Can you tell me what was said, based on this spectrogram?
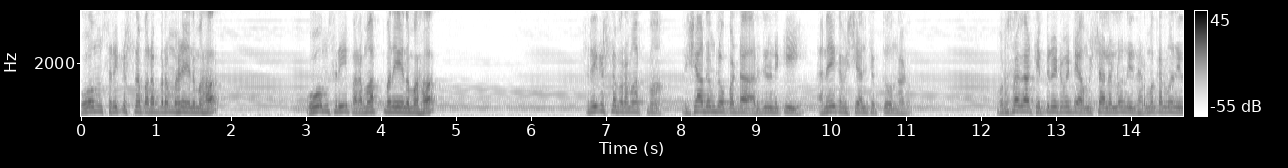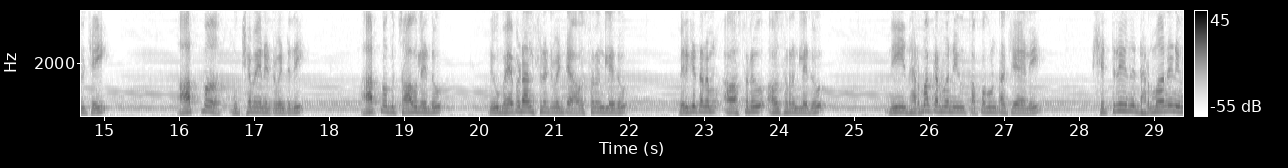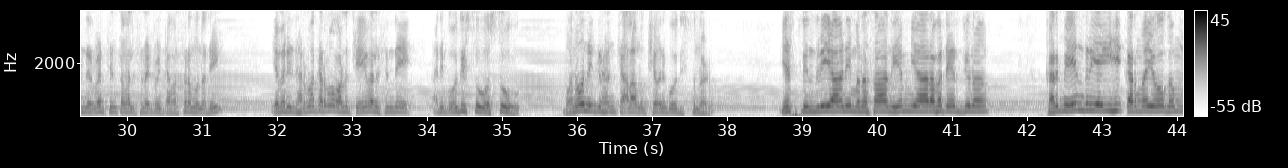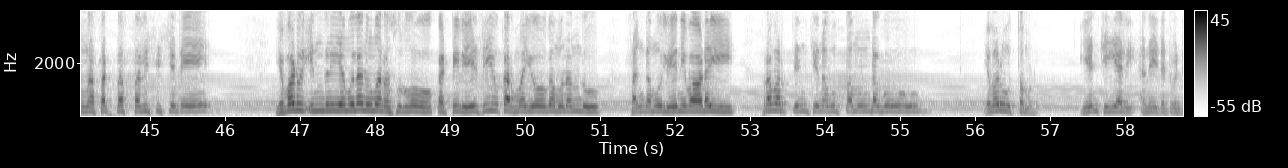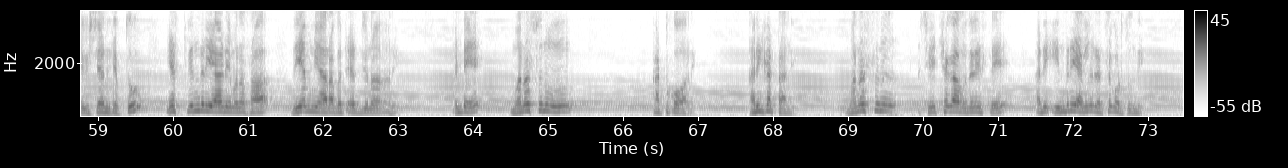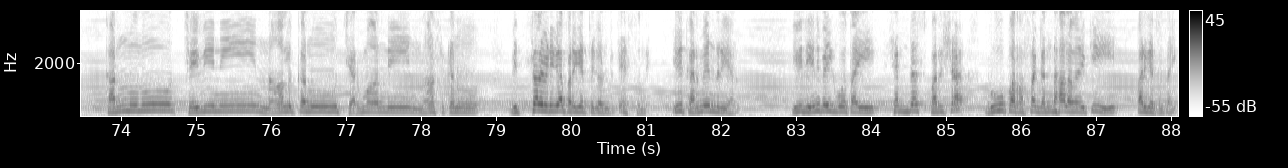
ఓం శ్రీకృష్ణ పరబ్రహ్మణే నమ. ఓం శ్రీ పరమాత్మనే నమ. శ్రీకృష్ణ పరమాత్మ విషాదంలో పడ్డ అర్జునునికి అనేక విషయాలు చెప్తూ ఉన్నాడు. వరుసగా చెప్పినటువంటి అంశాలలో నీ ధర్మకర్మ నీవు చేయి ఆత్మ ముఖ్యమైనటువంటిది. ఆత్మకు చావు లేదు. నువ్వు భయపడాల్సినటువంటి అవసరం లేదు. పెరిగితనం అవసరం అవసరం లేదు. నీ ధర్మకర్మ నీవు తప్పకుండా చేయాలి. క్షత్రియుని ధర్మాన్ని నీవు నిర్వర్తించవలసినటువంటి అవసరం ఉన్నది. ఎవరి ధర్మకర్మ వాళ్ళు చేయవలసిందే అని బోధిస్తూ వస్తూ మనోనిగ్రహం చాలా ముఖ్యమని బోధిస్తున్నాడు. యస్త్వింద్రియాణి మనసా నియమ్యారభతేర్జున కర్మేంద్రియై కర్మయోగం నసక్త సవిశిష్యతే. ఎవడు ఇంద్రియములను మనసుతో కట్టివేసి కర్మయోగమునందు సంగము లేనివాడై ప్రవర్తించిన ఉత్తముండగు. ఎవరు ఉత్తముడు? ఏం చెయ్యాలి అనేటటువంటి విషయాన్ని చెప్తూ ఎస్త్వింద్రియాణి మనస నియమ్యారభతే అర్జున అని. అంటే మనస్సును కట్టుకోవాలి అరికట్టాలి. మనస్సును స్వేచ్ఛగా వదిలేస్తే అది ఇంద్రియాలను రెచ్చగొడుతుంది. కన్నును చెవిని నాలుకను చర్మాన్ని నాసికను విచ్చలవిడిగా పరిగెత్తుకుంటూ చేస్తుంది. ఇవి కర్మేంద్రియాలు. ఇవి దేనిపైకి పోతాయి? శబ్ద స్పర్శ రూప రస గంధాల వరకు పరిగెత్తుతాయి.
